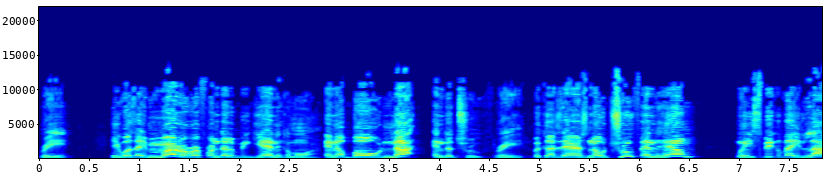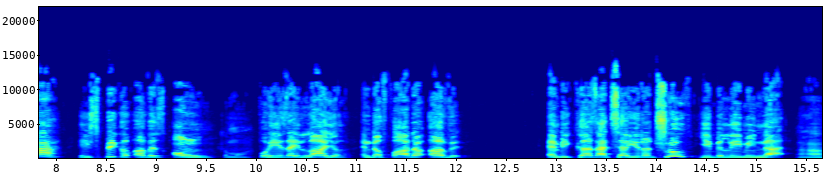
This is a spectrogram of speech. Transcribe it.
Read. He was a murderer from the beginning, Come on. and abode not in the truth, Read. because there is no truth in him. When he speak of a lie, he speaketh of his own, Come on. for he is a liar and the father of it. And because I tell you the truth, ye believe me not. Uh-huh.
